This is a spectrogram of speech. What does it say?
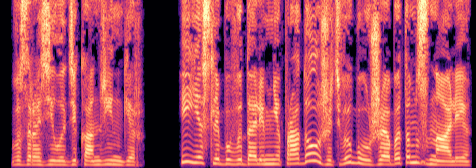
— возразила декан Рингер. «И если бы вы дали мне продолжить, вы бы уже об этом знали».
